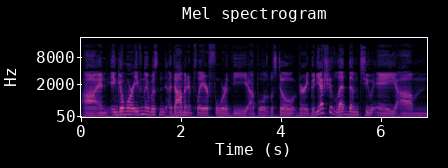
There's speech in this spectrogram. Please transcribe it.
Uh, and, and Gilmore, even though he wasn't a dominant player for the uh, Bulls, was still very good. He actually led them to a um,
